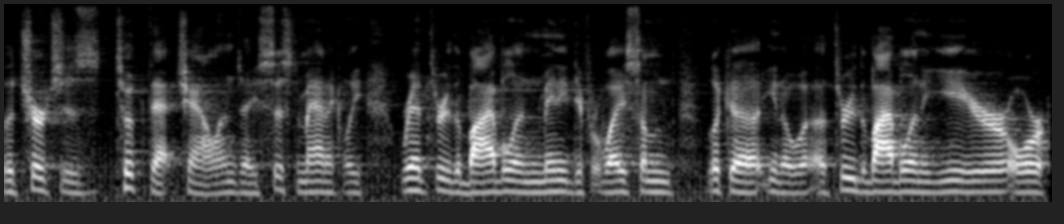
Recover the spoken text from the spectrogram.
the churches took that challenge. They systematically read through the Bible in many different ways. Some look, uh, you know, uh, through the Bible in a year, or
